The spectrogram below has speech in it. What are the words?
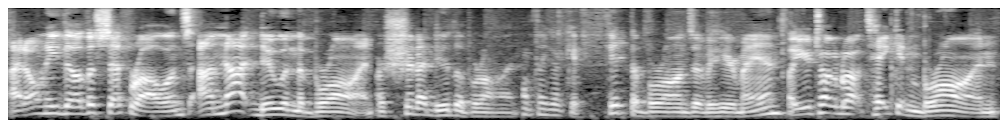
I don't need the other Seth Rollins. I'm not doing the Braun. Or should I do the Braun? I don't think I could fit the Brauns over here, man. Like, you're talking about taking Braun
